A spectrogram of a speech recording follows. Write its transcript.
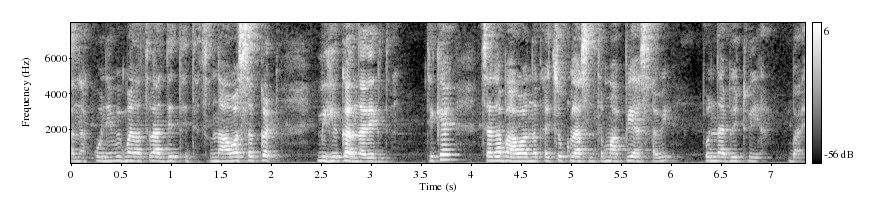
ना कोणी बी मला त्रास देते त्याचं नावासकट मी हे करणार एकदम ठीक आहे? चला भावानं काही चुकलं असेल तर माफी असावी. पुन्हा भेटूया. बाय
